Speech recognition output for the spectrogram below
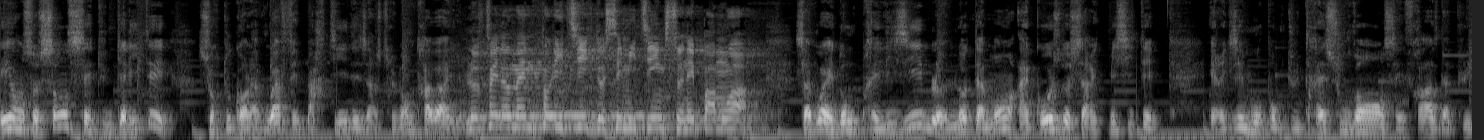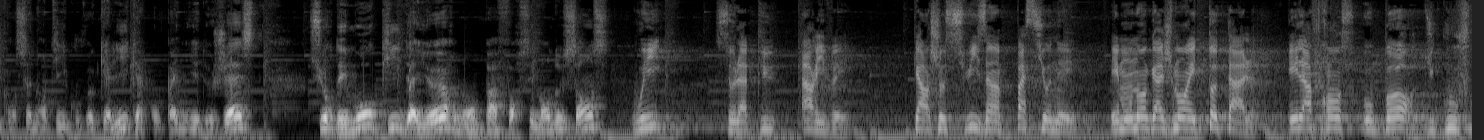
Et en ce sens, c'est une qualité, surtout quand la voix fait partie des instruments de travail. Le phénomène politique de ces meetings, ce n'est pas moi. Sa voix est donc prévisible, notamment à cause de sa rythmicité. Éric Zemmour ponctue très souvent ses phrases d'appui consonantique ou vocalique, accompagnées de gestes, sur des mots qui d'ailleurs n'ont pas forcément de sens, Oui, cela a pu arriver. Car je suis un passionné et mon engagement est total et la France au bord du gouffre.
